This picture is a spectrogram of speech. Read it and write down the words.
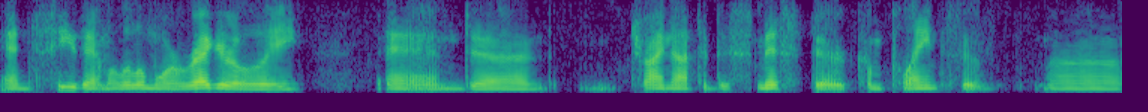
and see them a little more regularly and uh, try not to dismiss their complaints of uh,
